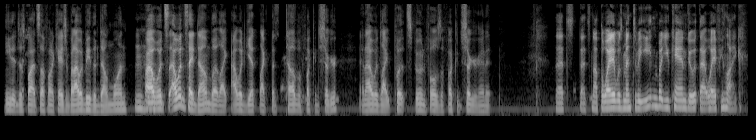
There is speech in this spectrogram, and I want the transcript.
eat it just by itself on occasion. But I would be the dumb one. Mhm. I would I wouldn't say dumb, but like I would get like the tub of fucking sugar, and I would like put spoonfuls of fucking sugar in it. That's that's not the way it was meant to be eaten, but you can do it that way if you like.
